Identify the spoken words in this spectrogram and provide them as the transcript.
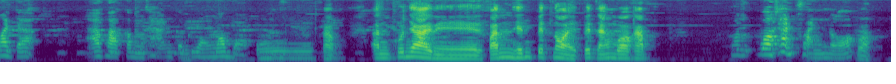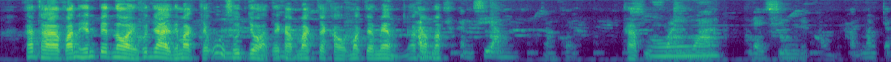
มันจะอาภากรรมฐานกับดวงมาบอกโอ้ครับ อันคุณยายนี่ฝันเห็นเป็ดน้อยเป็ดหยังบ่ครับว่าว่าท่านฝันเนาะบ่ คันถ้าฝันเห็นเป็ดน้อยคุณยายนี่มักจะอู้สุดยอดเลยครับ มักจะเข้ามักจะแม่นเนาะครับเนาะ ขันเสียงสังคนครับ สิฝันว่าได้สิ่งได้ของคันมันจะ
